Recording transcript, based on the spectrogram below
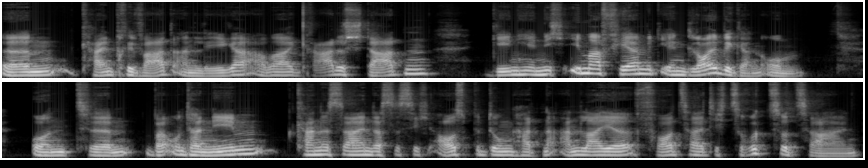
ähm, kein Privatanleger, aber gerade Staaten gehen hier nicht immer fair mit ihren Gläubigern um. Und ähm, bei Unternehmen kann es sein, dass es sich ausbedungen hat, eine Anleihe vorzeitig zurückzuzahlen.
